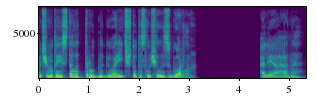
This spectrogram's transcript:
Почему-то ей стало трудно говорить, что-то случилось с горлом. «Алиана,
